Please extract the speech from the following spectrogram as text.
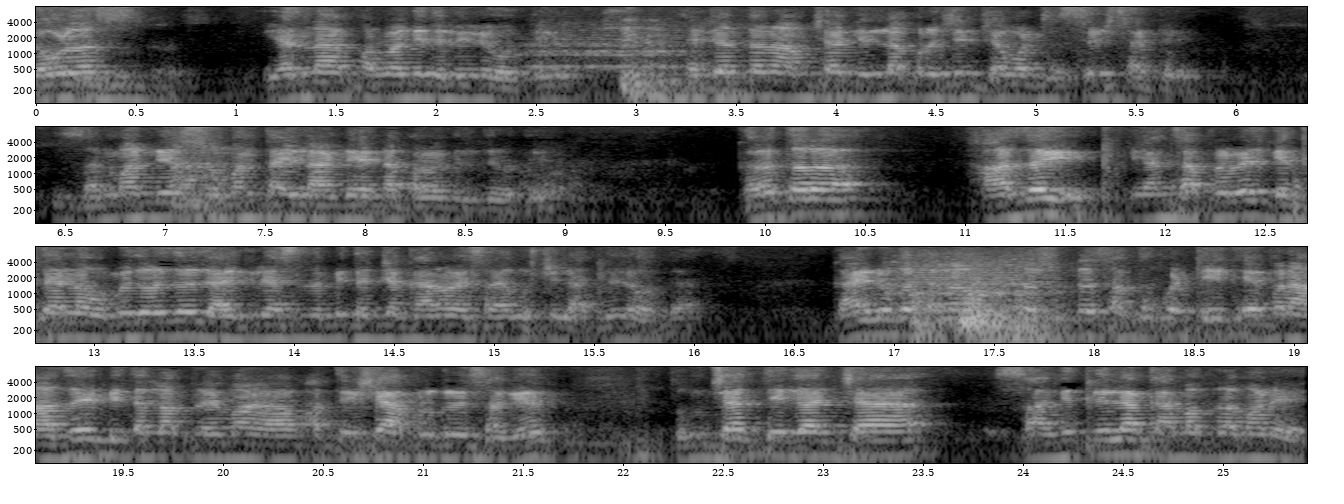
डोळस यांना परवानगी दिलेली होती. त्याच्यानंतर आमच्या जिल्हा परिषदच्या वरच्या सीटसाठी सन्मान्य सुमनताई लांडे यांना परवानगी दिली होती. खरं तर आजही यांचा प्रवेश घेतल्याला उमेदवारी जर जाहीर केली असेल तर मी त्यांच्या कारवाई सगळ्या गोष्टी घातलेल्या होत्या. काही लोक त्यांना उलट सुद्धा सांगतात पण ठीक आहे. पण आजही मी त्यांना प्रेमा अतिशय आपुलकडे सांगेन तुमच्या तिघांच्या सांगितलेल्या कामाप्रमाणे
